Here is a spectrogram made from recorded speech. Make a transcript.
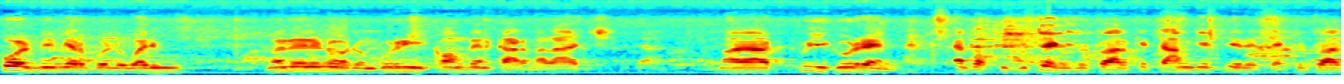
pol mi mer bolo wariwu manene no do mburi komben kar malach. Ma kui gurem en to ki tegu to ki tam gi pire tek to twal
